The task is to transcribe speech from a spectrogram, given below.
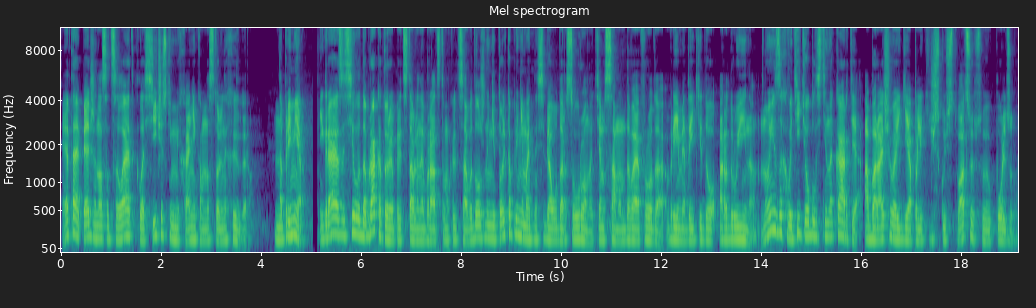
Это опять же нас отсылает к классическим механикам настольных игр. Например, Играя за силы добра, которые представлены Братством Кольца, вы должны не только принимать на себя удар Саурона, тем самым давая Фродо время дойти до Ардруина, но и захватить области на карте, оборачивая геополитическую ситуацию в свою пользу.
